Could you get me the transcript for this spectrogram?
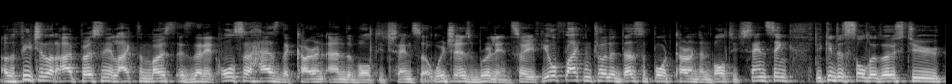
Now the feature that I personally like the most is that it also has the current and the voltage sensor, which is brilliant. So if your flight controller does support current and voltage sensing, you can just solder those two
